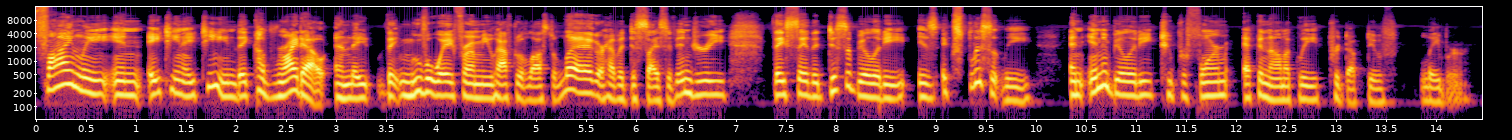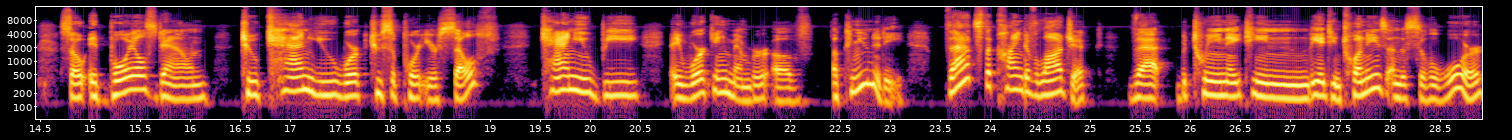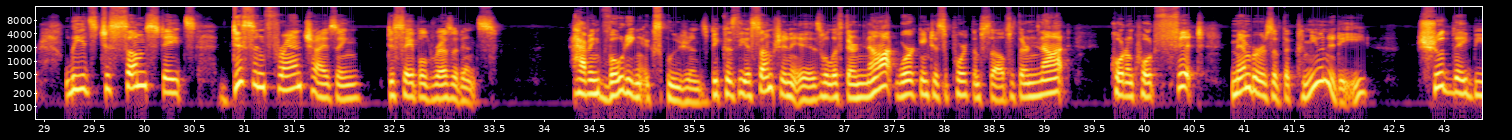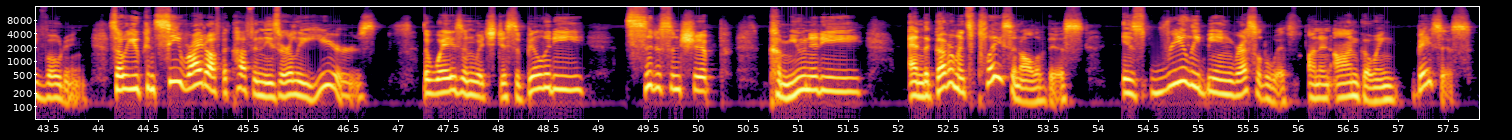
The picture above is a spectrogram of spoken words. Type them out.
Finally, in 1818, they come right out and they, they move away from you have to have lost a leg or have a decisive injury. They say that disability is explicitly an inability to perform economically productive labor. So it boils down to can you work to support yourself? Can you be a working member of a community? That's the kind of logic that between 18, the 1820s and the Civil War leads to some states disenfranchising disabled residents, having voting exclusions, because the assumption is well, if they're not working to support themselves, if they're not quote unquote fit members of the community, should they be voting? So you can see right off the cuff in these early years the ways in which disability, citizenship, community, and the government's place in all of this is really being wrestled with on an ongoing basis.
